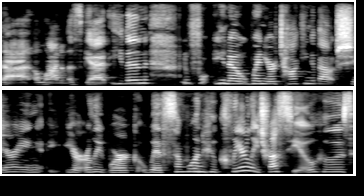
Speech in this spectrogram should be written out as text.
that a lot of us get, even for, you know, when you're talking about sharing your early work with someone who clearly trusts you, who's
